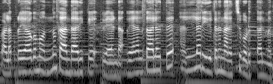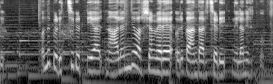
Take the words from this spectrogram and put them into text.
വളപ്രയോഗമൊന്നും കാന്താരിക്ക് വേണ്ട. വേനൽക്കാലത്ത് നല്ല രീതിയിൽ തന്നെ നനച്ചു കൊടുത്താൽ മതി. ഒന്ന് പിടിച്ചു കിട്ടിയാൽ നാലഞ്ച് വർഷം വരെ ഒരു കാന്താരി ചെടി നിലനിൽക്കും.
